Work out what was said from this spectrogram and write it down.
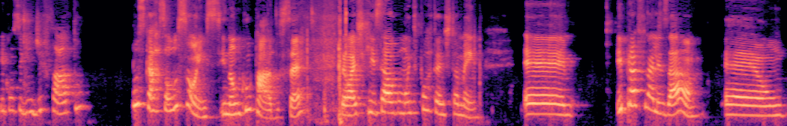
e conseguir, de fato, buscar soluções e não culpados, certo? Então, acho que isso é algo muito importante também. É... E para finalizar, é um,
